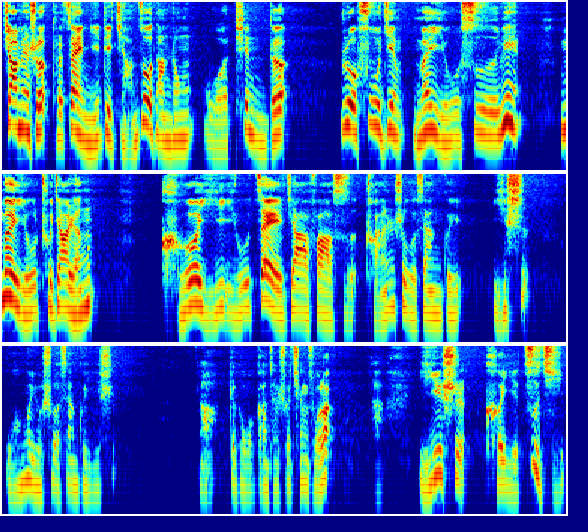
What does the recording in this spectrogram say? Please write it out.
下面说，他在你的讲座当中，我听得，若附近没有寺院，没有出家人，可以由在家法师传授三规仪式。我没有说三规仪式，啊，这个我刚才说清楚了，啊，仪式可以自己，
